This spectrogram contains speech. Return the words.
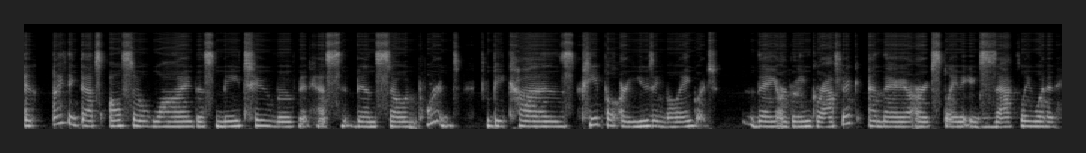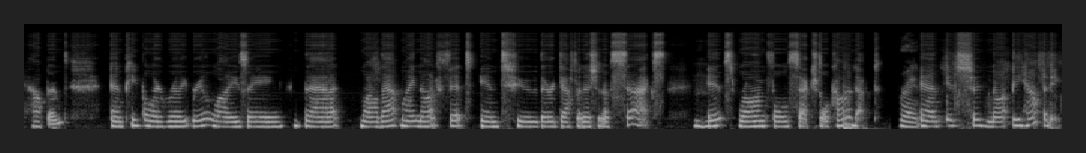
And I think that's also why this Me Too movement has been so important because people are using the language. They are being graphic and they are explaining exactly what had happened. And people are really realizing that while that might not fit into their definition of sex, mm-hmm. it's wrongful sexual conduct. Right. And it should not be happening.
